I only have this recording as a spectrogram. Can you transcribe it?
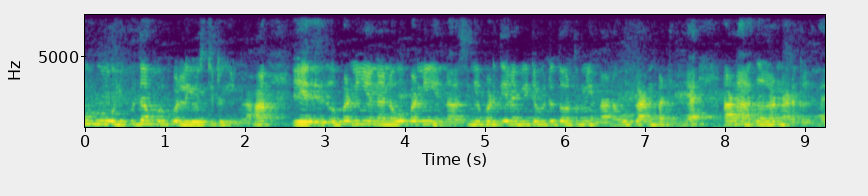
ஓஹோ இப்படி தான் குறுக்கோளில் யோசிச்சுட்டு இருக்கீங்களா? ஏது ஏதோ பண்ணி என்னென்னவோ பண்ணி என்ன அசிங்கப்படுத்தி என்னை வீட்டை விட்டு தோர்த்தணும் என்னென்னவோ பிளான் பண்ணீங்க. ஆனால் அதெல்லாம் நடக்கலை.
